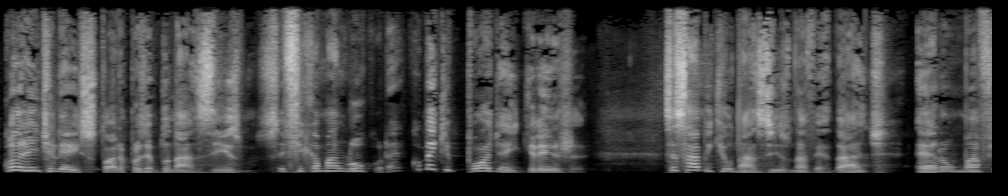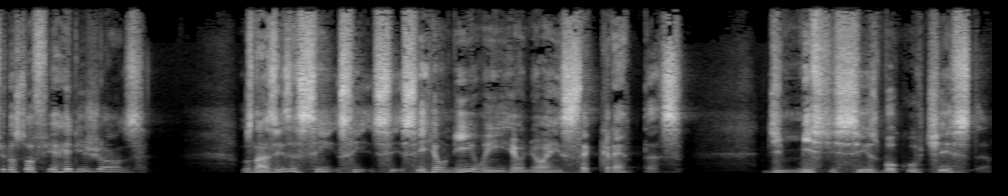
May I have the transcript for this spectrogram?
Quando a gente lê a história, por exemplo, do nazismo, você fica maluco, né? Como é que pode a igreja? Você sabe que o nazismo, na verdade, era uma filosofia religiosa. Os nazistas se, se, se, reuniam em reuniões secretas de misticismo ocultista.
